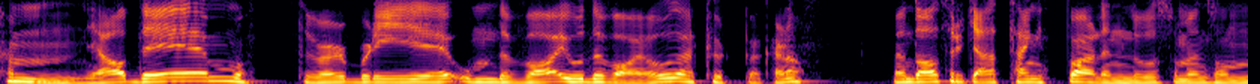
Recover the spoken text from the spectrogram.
Hmm, ja, det måtte vel bli om det var Jo, det var jo det Kurt-bøkene. Men da tror ikke jeg tenkte på Erlend Loe som en sånn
